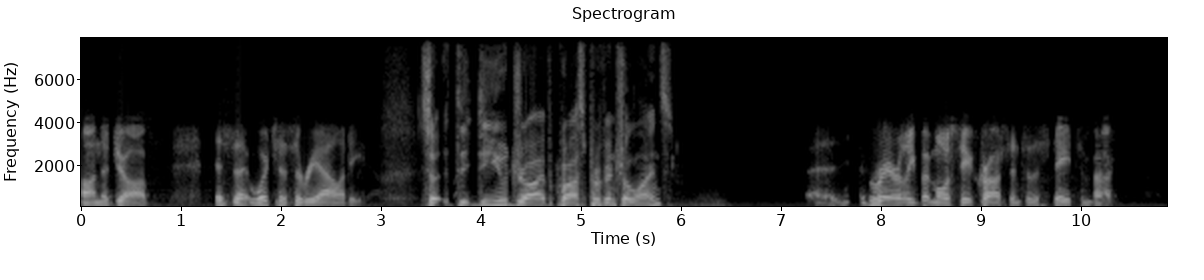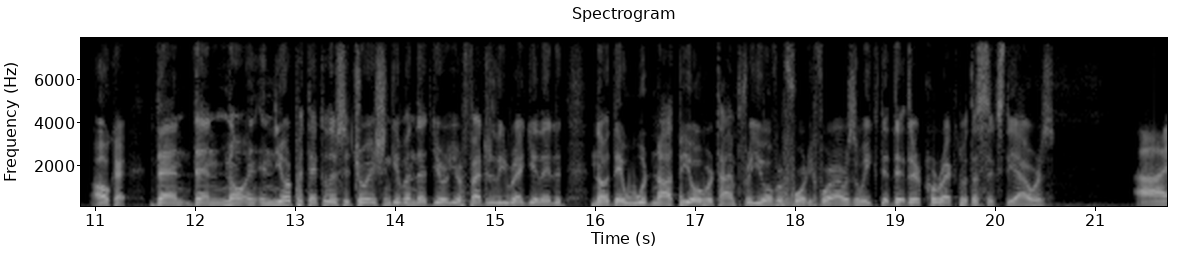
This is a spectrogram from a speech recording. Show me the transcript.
on the job. Is that which is the reality? So, do, do you drive cross provincial lines? Rarely, but mostly across into the states and back. Okay, then then no. In, in your particular situation, given that you're you're federally regulated, no, there would not be overtime for you over 44 hours a week. They- They're correct with the 60 hours. I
